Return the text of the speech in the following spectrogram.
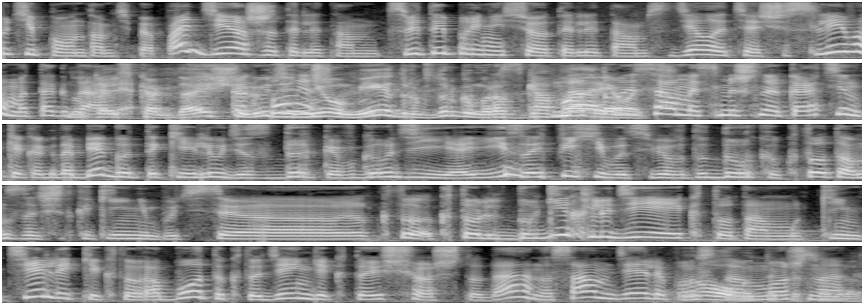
Ну, типа, он там тебя поддержит, или там цветы принесет, или там сделает тебя счастливым и так Ну, далее. то есть, когда еще Как люди помнишь, не умеют друг с другом На разговаривать. той самой смешной картинке, когда бегают такие люди с дыркой в груди и запихивают себе в эту дырку, кто там, значит, какие-нибудь, э, кто, кто других людей, кто там телеки, кто работу, кто деньги, кто еще что, да? На самом деле просто Нового можно...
